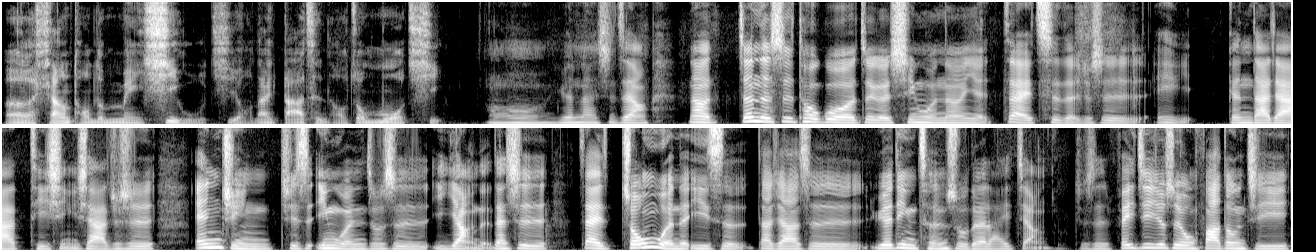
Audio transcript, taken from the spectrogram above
呃相同的美系武器哦来达成哦这种默契。哦，原来是这样。那真的是透过这个新闻呢，也再次的，就是诶、欸，跟大家提醒一下，就是 engine 其实英文就是一样的，但是在中文的意思，大家是约定成熟的来讲，就是飞机就是用发动机，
